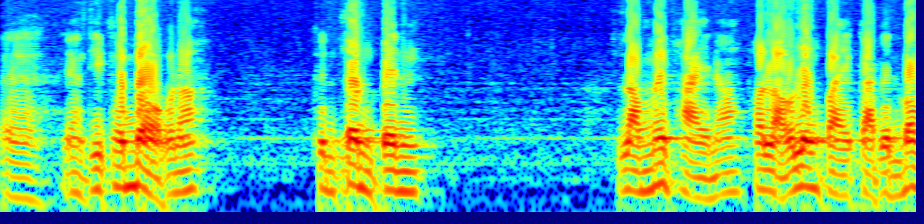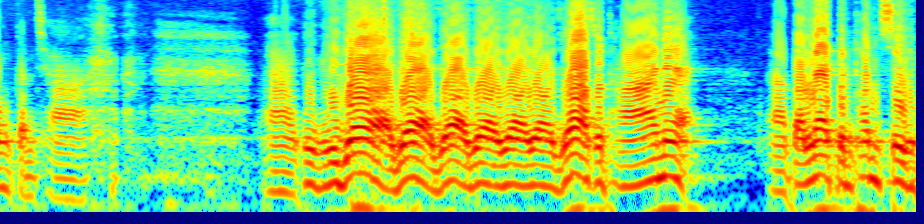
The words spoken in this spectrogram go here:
เอออย่างที่เขาบอกเนาะขึ้นต้นเป็น ลำไม้ไผ่เนาะพอเหลาลงไปกลายเป็นบ้องกัญชาอ่าคือคือย่อย่อย่อย่อย่อย่อย่อสุดท้ายเนี่ยอ่าตอนแรกเป็นท่อนซุง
